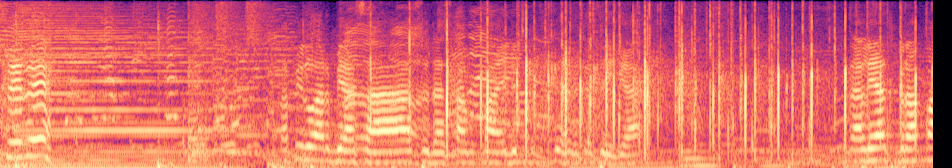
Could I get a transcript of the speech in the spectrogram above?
sini. Tapi luar biasa sudah sampai di pertandingan ketiga. Kita lihat berapa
